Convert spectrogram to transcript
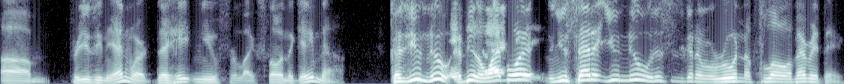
um, for using the N word. They're hating you for like slowing the game now, because you knew if you're the white boy and you said it, you knew this is gonna ruin the flow of everything.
